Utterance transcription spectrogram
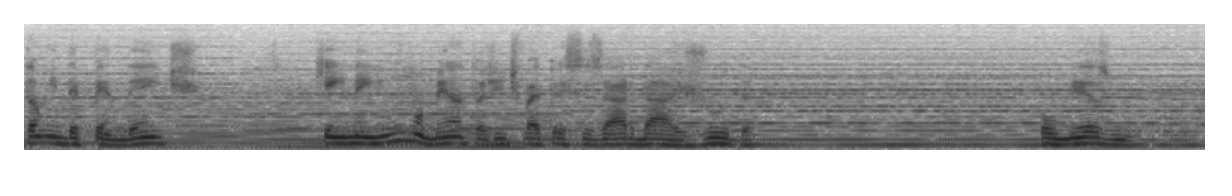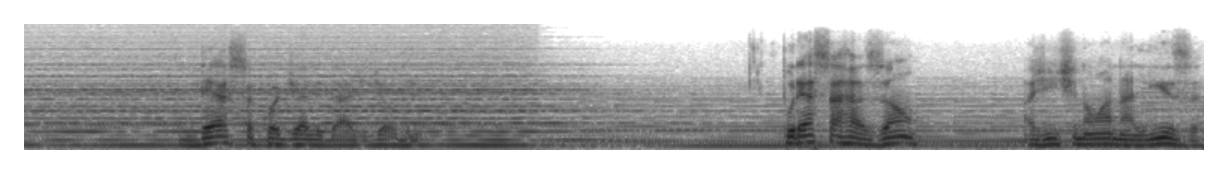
tão independente, que em nenhum momento a gente vai precisar da ajuda ou mesmo dessa cordialidade de alguém. Por essa razão, a gente não analisa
